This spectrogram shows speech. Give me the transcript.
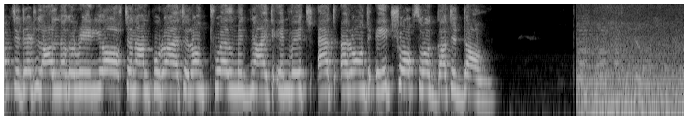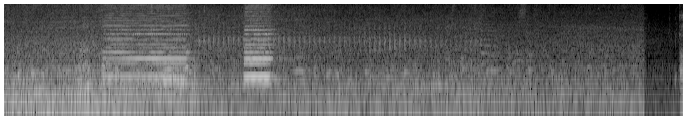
conducted at Lal Nagar area of Chananpura at around 12 midnight in which at around 8 shops were gutted down.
